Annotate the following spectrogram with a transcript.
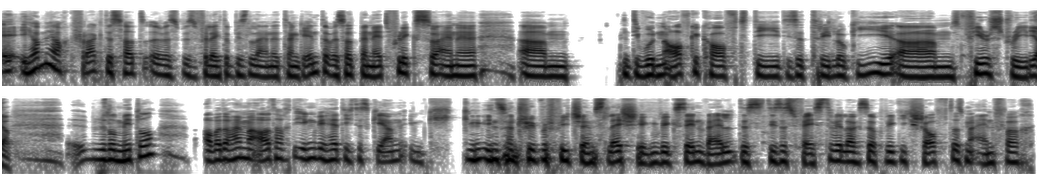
äh, ich habe mir auch gefragt, es hat, es ist vielleicht ein bisschen eine Tangente, aber es hat bei Netflix so eine ähm, die wurden aufgekauft, die, diese Trilogie ähm, Fear Street. Ja. Ein bisschen mittel. Aber da haben wir auch gedacht, irgendwie hätte ich das gern im, in so einem Triple Feature im Slash irgendwie gesehen, weil das, dieses Festival auch so auch wirklich schafft, dass man einfach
